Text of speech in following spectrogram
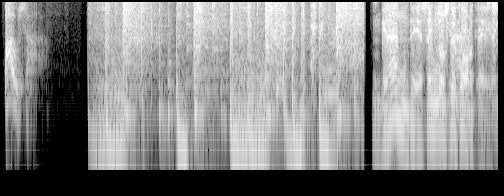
Pausa. Grandes. En los deportes.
